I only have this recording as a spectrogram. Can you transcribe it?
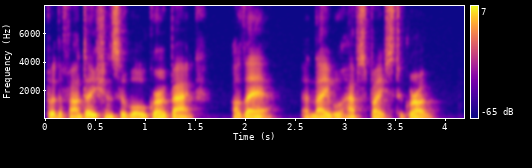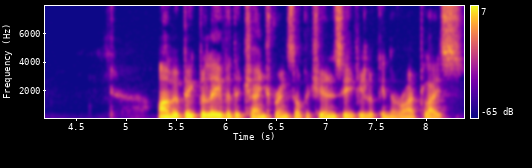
but the foundations of what will grow back are there and they will have space to grow. I'm a big believer that change brings opportunity if you look in the right place.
